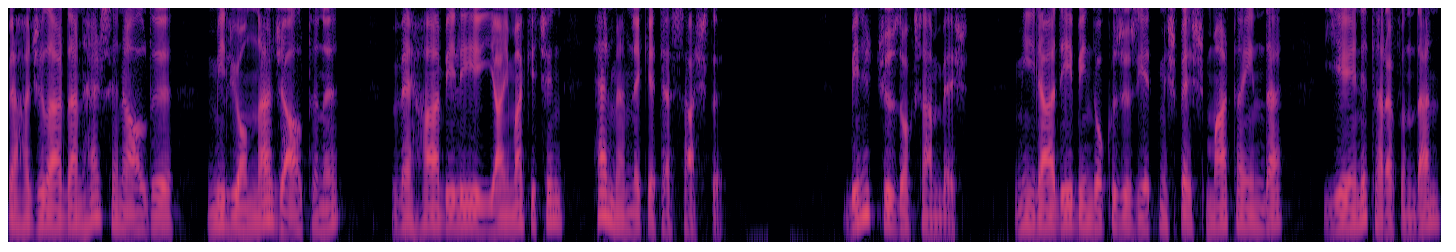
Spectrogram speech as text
ve hacılardan her sene aldığı milyonlarca altını Vehhabiliği yaymak için her memlekete saçtı. 1395 miladi 1975 Mart ayında yeğeni tarafından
